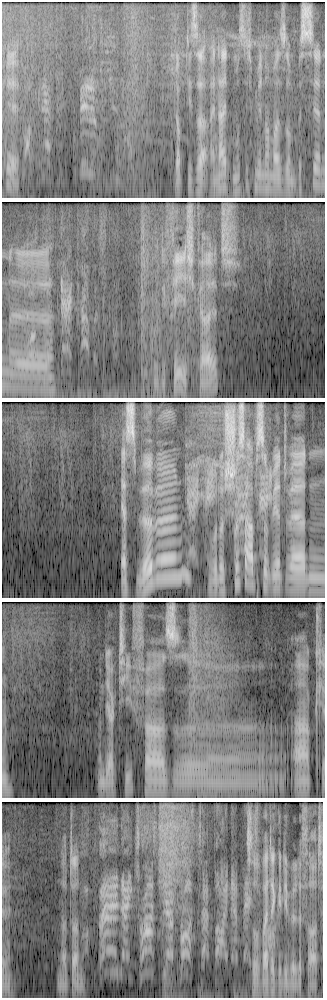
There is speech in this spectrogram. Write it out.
Okay. Ich glaube, diese Einheit muss ich mir nochmal so ein bisschen... Äh, die Fähigkeit. Erst wirbeln, wodurch Schüsse absorbiert werden. Und die Aktivphase... Ah, okay. Na dann. So, weiter geht die wilde Fahrt.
